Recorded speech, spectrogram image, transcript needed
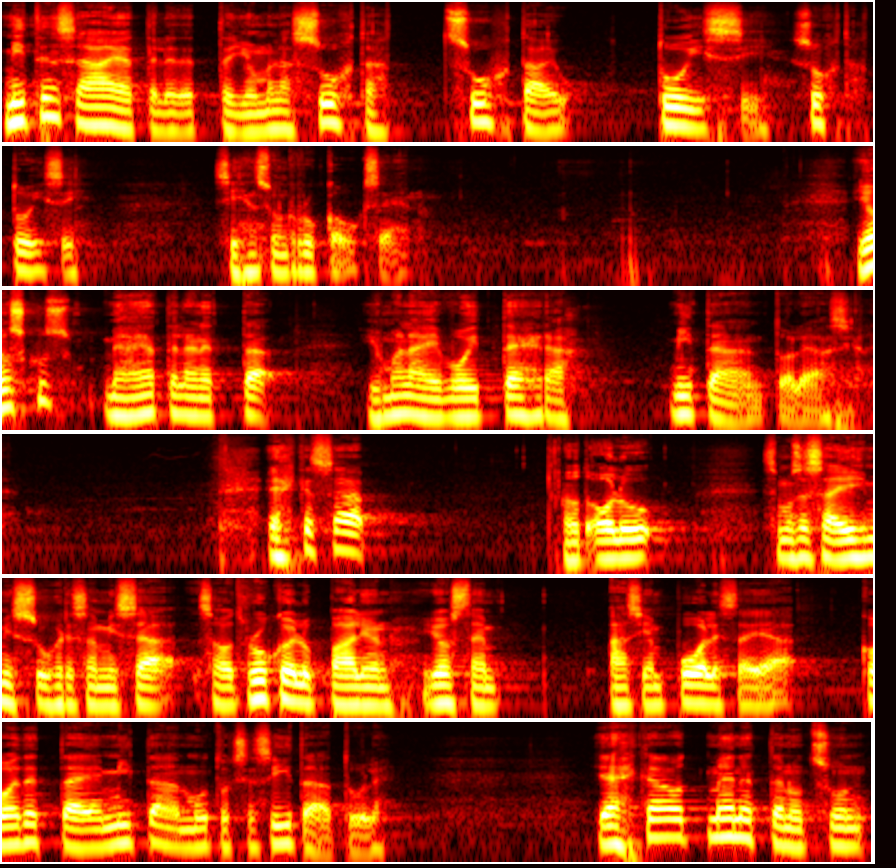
miten sä ajattelet, että Jumala suhta, suhtautuisi, suhtautuisi siihen sun rukoukseen? Joskus me ajattelen, että Jumala ei voi tehdä mitään tuolle asialle. Ehkä sä oot ollut semmoisessa ihmissuhdessa, missä sä oot rukoillut paljon jostain asian puolesta ja koet, että ei mitään muutoksia siitä tule. Ja ehkä olet menettänyt sun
